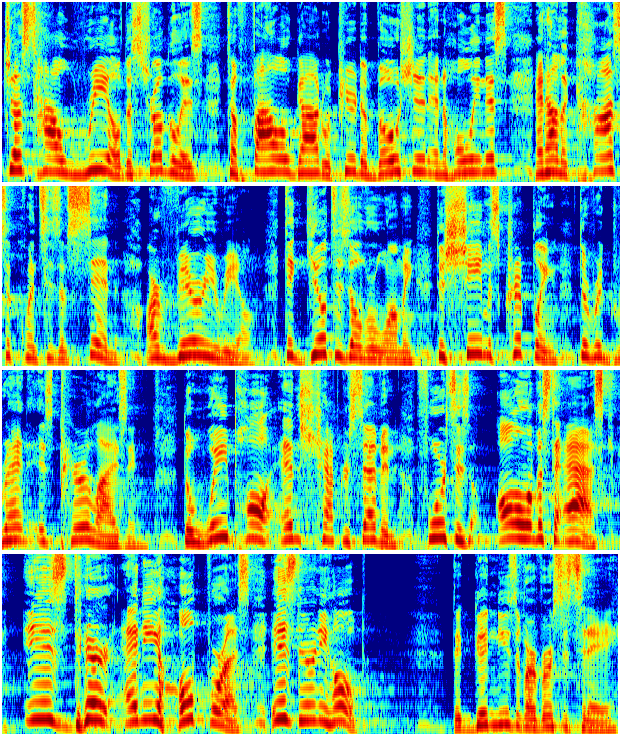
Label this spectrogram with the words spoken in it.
just how real the struggle is to follow God with pure devotion and holiness, and how the consequences of sin are very real. The guilt is overwhelming, the shame is crippling, the regret is paralyzing. The way Paul ends chapter 7 forces all of us to ask Is there any hope for us? Is there any hope? The good news of our verses today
